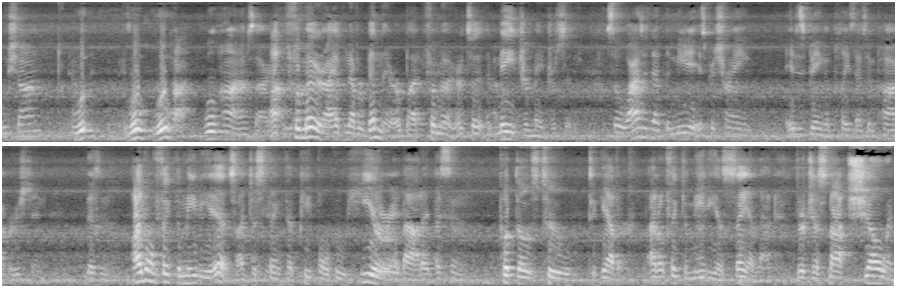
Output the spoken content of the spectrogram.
Wuhan? Wu- Wu- Wuhan. Wuhan, I'm sorry. Uh, familiar, I have never been there, but familiar. It's a, a major, major city. so why is it that the media is portraying it as being a place that's impoverished and doesn't I don't think the media is. I just think that people who hear Hear it. about it assume? put those two together. I don't think the media is saying that. They're just not showing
